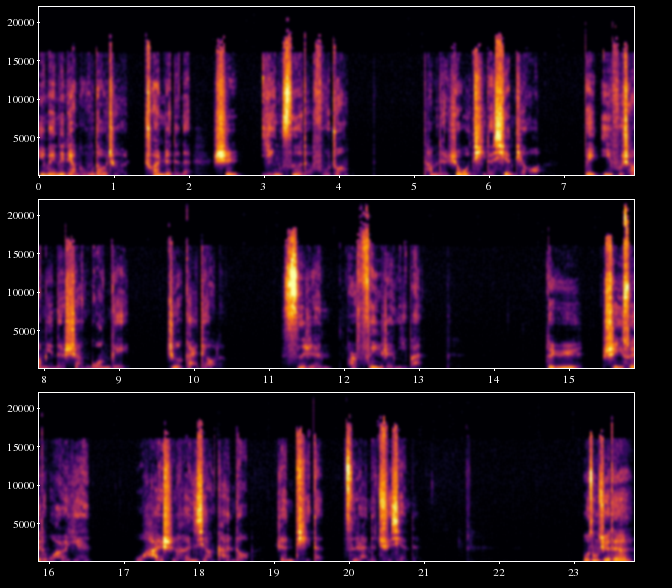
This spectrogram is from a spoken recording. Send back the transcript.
因为那两个舞蹈者穿着的呢是银色的服装，他们的肉体的线条啊被衣服上面的闪光给遮盖掉了，似人而非人一般。对于十一岁的我而言，我还是很想看到人体的自然的曲线的。我总觉得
